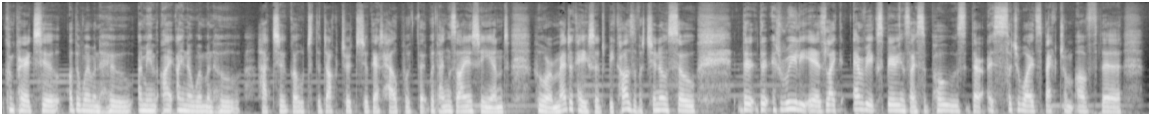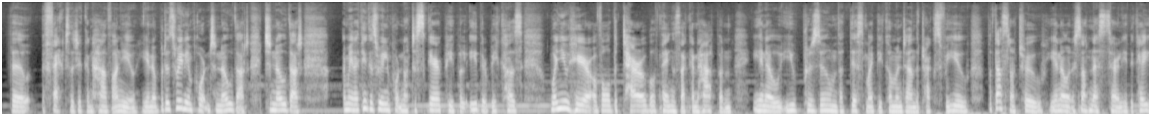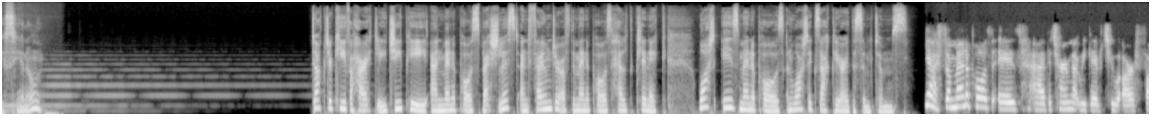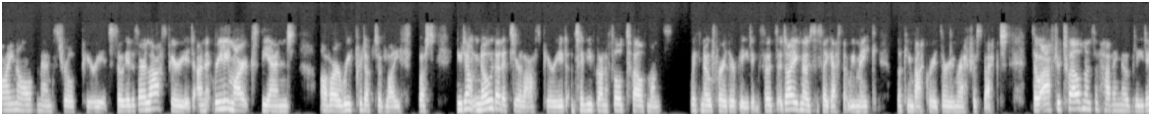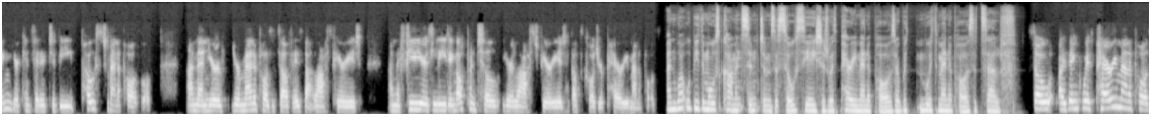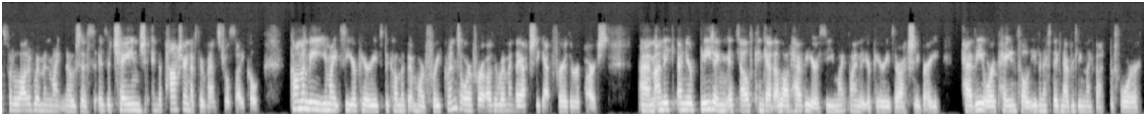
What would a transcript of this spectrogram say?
compared to other women who, I mean, I, I know women who had to go to the doctor to get help with the, with anxiety and who are medicated because of it, you know. So there, there, it really is like every experience, I suppose, there is such a wide spectrum of the the effect that it can have on you, you know. But it's really important to know that, to know that. I mean, I think it's really important not to scare people either because when you hear of all the terrible things that can happen, you know, you presume that this might be coming down the tracks for you. But that's not true, you know, and it's not necessarily the case, you know. Dr. Caoimhe Hartley, GP and menopause specialist and founder of the Menopause Health Clinic. What is menopause and what exactly are the symptoms? Yeah, so menopause is uh, the term that we give to our final menstrual period. So it is our last period and it really marks the end of our reproductive life. But you don't know that it's your last period until you've gone a full 12 months with no further bleeding. So it's a diagnosis, I guess, that we make looking backwards or in retrospect. So after 12 months of having no bleeding, you're considered to be postmenopausal. And then your, your menopause itself is that last period and a few years leading up until your last period, that's called your perimenopause. And what would be the most common symptoms associated with perimenopause or with, with menopause itself? So, I think with perimenopause, what a lot of women might notice is a change in the pattern of their menstrual cycle. Commonly, you might see your periods become a bit more frequent, or for other women, they actually get further apart. Um, and, they, and your bleeding itself can get a lot heavier. So, you might find that your periods are actually very heavy or painful, even if they've never been like that before.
